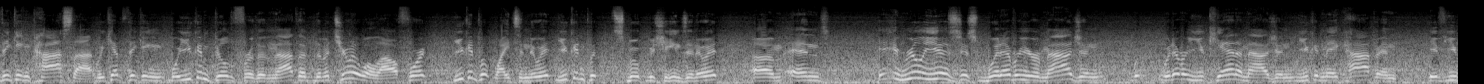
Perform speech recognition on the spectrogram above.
thinking past that. We kept thinking, well, you can build further than that. The, the material will allow for it. You can put lights into it. You can put smoke machines into it, um, and it, really is just whatever you imagine, whatever you can imagine, you can make happen if you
